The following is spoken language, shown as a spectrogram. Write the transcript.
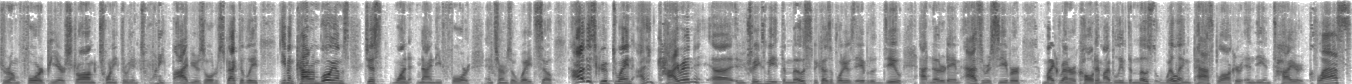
Jerome Ford, Pierre Strong, 23 and 25 years old, respectively. Even Kyren Williams, just 194 in terms of weight. So out of this group, Dwayne, I think Kyren uh, intrigues me the most because of what he was able to do at Notre Dame as a receiver. Mike Renner called him, I believe, the most willing pass blocker in the entire class.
